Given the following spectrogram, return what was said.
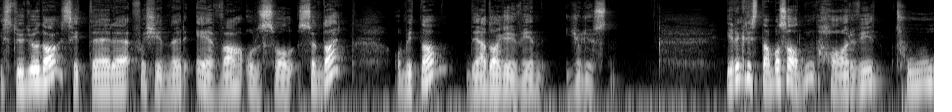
I studio i dag sitter eh, forkynner Eva Olsvold Sundar, og mitt navn det er Dag Øyvind Juliussen. I Den kristne ambassaden har vi to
